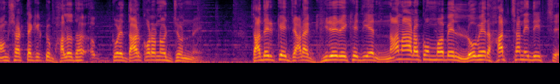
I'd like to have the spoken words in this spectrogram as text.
সংসারটাকে একটু ভালো করে দাঁড় করানোর জন্যে, তাদেরকে যারা ঘিরে রেখে দিয়ে নানা রকমভাবে লোভের হাতছানি দিচ্ছে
